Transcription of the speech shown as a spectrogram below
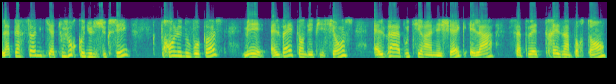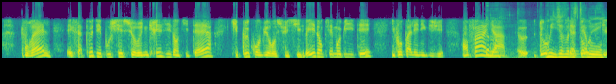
la personne qui a toujours connu le succès prend le nouveau poste, mais elle va être en déficience, elle va aboutir à un échec, et là, ça peut être très important pour elle, et ça peut déboucher sur une crise identitaire qui peut conduire au suicide. Vous voyez, donc les mobilités, il ne faut pas les négliger. Enfin, il y a euh. Oui, je laisse terminer.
